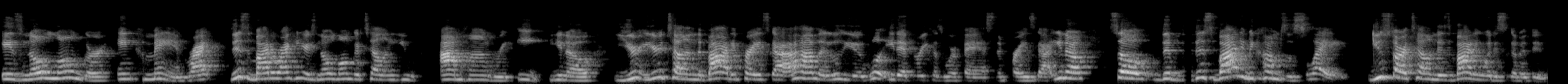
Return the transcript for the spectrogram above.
is no longer in command, right? This body right here is no longer telling you, I'm hungry, eat. You know, you're you're telling the body, praise God, hallelujah. We'll eat at three because we're fasting, praise God. You know, so the, this body becomes a slave. You start telling this body what it's gonna do.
